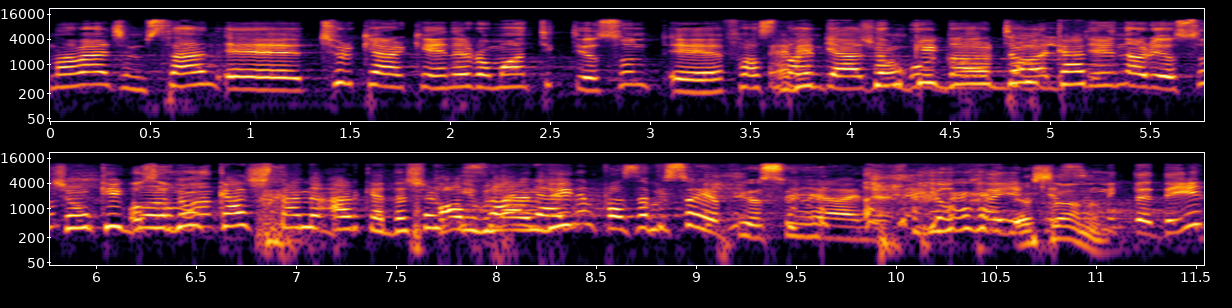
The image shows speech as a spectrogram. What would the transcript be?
Naver'cim sen e, Türk erkeğine romantik diyorsun. E, Fas'tan Evet, geldin çünkü burada gördüm kaç- taliplerini arıyorsun. Çünkü o gördüm zaman kaç tane arkadaşım Pastan evlendi. geldin pasapiso yapıyorsun yani. Yok hayır Esra Hanım. kesinlikle değil.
